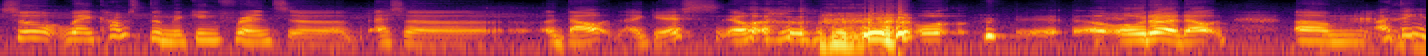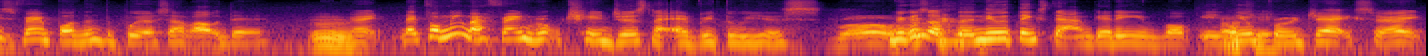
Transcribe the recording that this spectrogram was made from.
So when it comes to making friends uh, as a adult, I guess, older adult, um, I think it's very important to put yourself out there, Mm. right? Like for me, my friend group changes like every two years Whoa. because of the new things that I'm getting involved in, new projects, right?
